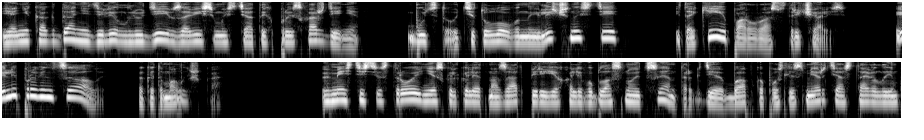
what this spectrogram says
Я никогда не делил людей в зависимости от их происхождения, будь то титулованные личности, и такие Вместе с сестрой несколько лет назад переехали в областной центр, где бабка после смерти оставила им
